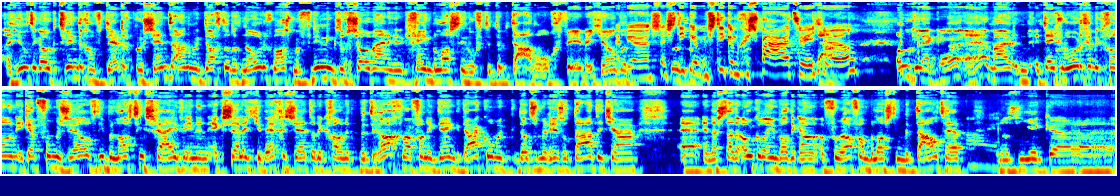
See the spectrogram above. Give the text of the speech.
hield ik ook 20 of 30 procent aan. Omdat ik dacht dat het nodig was. Maar verdiende ik toch zo weinig dat ik geen belasting hoefde te betalen ongeveer. Weet je wel? Heb Dat, je stiekem, stiekem gespaard, weet je wel? ook lekker. Hè? Maar tegenwoordig heb ik gewoon, ik heb voor mezelf die belastingschrijven in een Excelletje weggezet. Dat ik gewoon het bedrag waarvan ik denk, daar kom ik, dat is mijn resultaat dit jaar. Eh, en daar staat ook al in wat ik aan, vooraf aan belasting betaald heb. Oh, ja. En dan zie ik eh,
